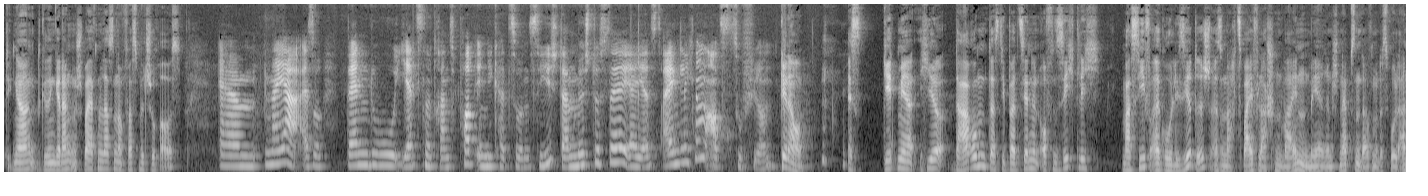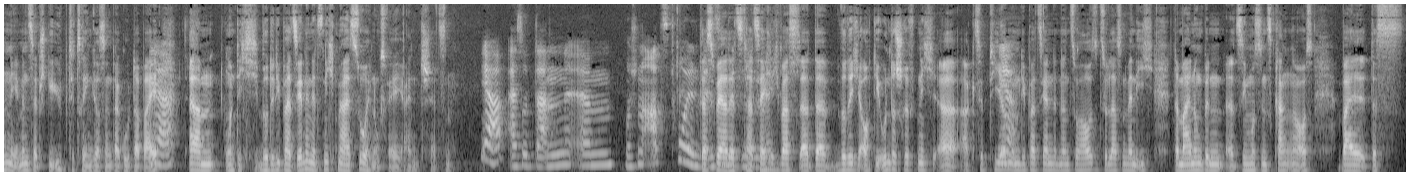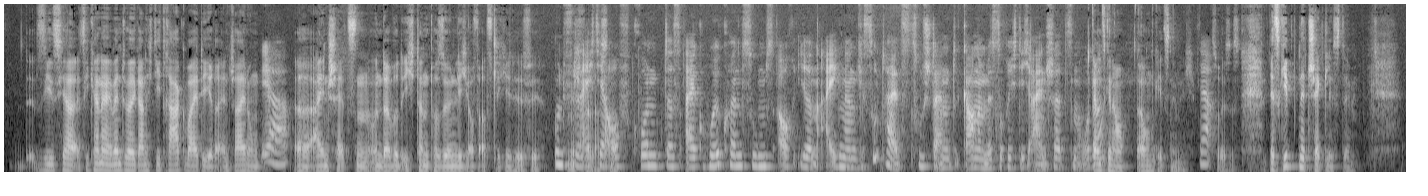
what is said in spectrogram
Gedan- den Gedanken schweifen lassen, auf was willst du raus? Ähm, naja, also wenn du jetzt eine Transportindikation siehst, dann müsstest du ja jetzt eigentlich einem Arzt zuführen. Genau. Es geht mir hier darum, dass die Patientin offensichtlich massiv alkoholisiert ist, also nach zwei Flaschen Wein und mehreren Schnäpsen darf man das wohl annehmen, selbst geübte Trinker sind da gut dabei. Ja. Ähm, und ich würde die Patientin jetzt nicht mehr als zurechnungsfähig einschätzen. Ja, also dann ähm, muss einen Arzt holen. Das wäre jetzt tatsächlich was, da, da würde ich auch die Unterschrift nicht äh, akzeptieren, Ja. um die Patientin dann zu Hause zu lassen, wenn ich der Meinung bin, äh, sie muss ins Krankenhaus, weil das sie ist ja, sie kann ja eventuell gar nicht die Tragweite ihrer Entscheidung Ja. äh, einschätzen und da würde ich dann persönlich auf ärztliche Hilfe Und vielleicht ja verlassen. aufgrund des Alkoholkonsums auch ihren eigenen Gesundheitszustand gar nicht mehr so richtig einschätzen, oder? Ganz genau, darum geht's nämlich. Ja. So ist es. Es gibt eine Checkliste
